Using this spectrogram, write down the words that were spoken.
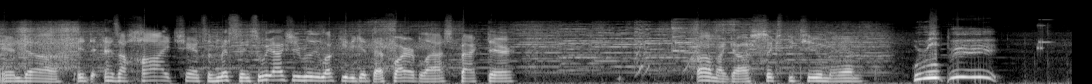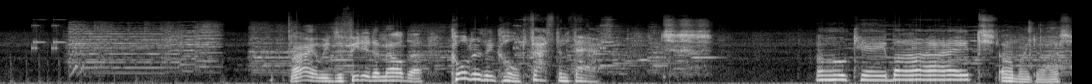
And uh, it has a high chance of missing. So we're actually really lucky to get that Fire Blast back there. Oh my gosh, 62, man. We're OP! Alright, we defeated Imelda. Colder than cold, fast and fast. Okay, bye. Oh my gosh.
